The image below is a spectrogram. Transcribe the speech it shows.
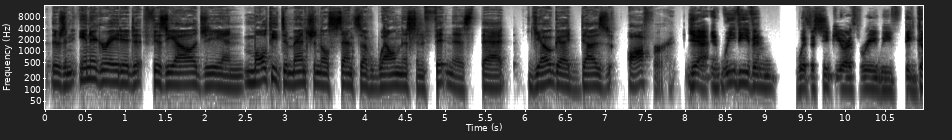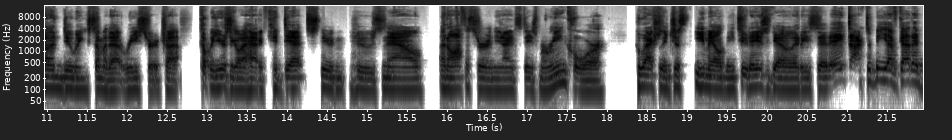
there's an integrated physiology and multidimensional sense of wellness and fitness that yoga does offer. Yeah. And we've even, with the CPR3, we've begun doing some of that research. a couple years ago, I had a cadet student who's now an officer in the United States Marine Corps who actually just emailed me two days ago and he said, Hey, Dr. B, I've got to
